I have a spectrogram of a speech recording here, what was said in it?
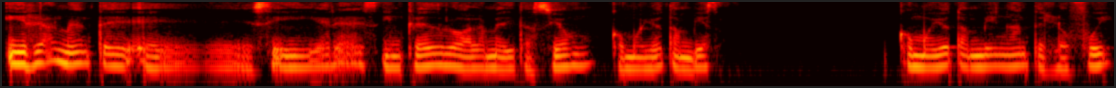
Y realmente eh, si eres incrédulo a la meditación, como yo también, como yo también antes lo fui,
